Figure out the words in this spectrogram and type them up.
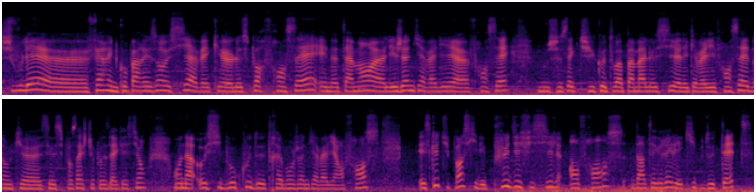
je voulais euh, faire une comparaison aussi avec euh, le sport français et notamment euh, les jeunes cavaliers français. Je sais que tu côtoies pas mal aussi les cavaliers français, donc c'est aussi pour ça que je te pose la question. On a aussi beaucoup de très bons jeunes cavaliers en France. Est-ce que tu penses qu'il est plus difficile en France d'intégrer l'équipe de tête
